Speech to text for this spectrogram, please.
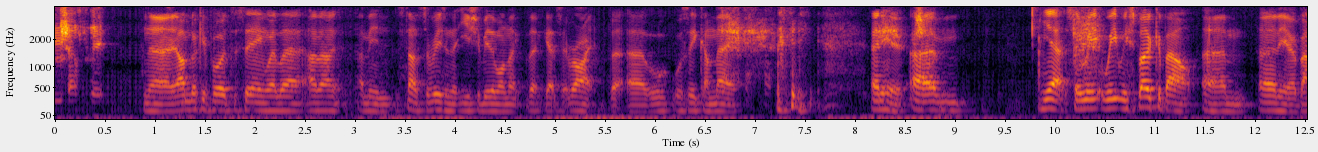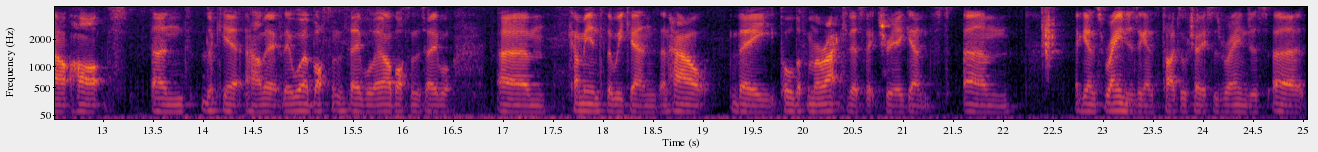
we shall see. No, I'm looking forward to seeing whether. I, I, I mean, it stands to reason that you should be the one that, that gets it right, but uh, we'll, we'll see come May. Anywho, um, yeah, so we, we, we spoke about um, earlier about Hearts and looking at how they, they were bottom of the table, they are bottom of the table um, coming into the weekend, and how they pulled off a miraculous victory against um, against Rangers, against title chasers Rangers. Uh,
